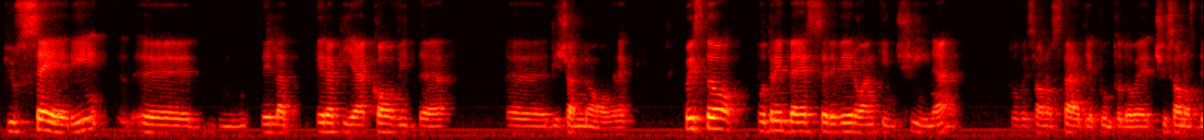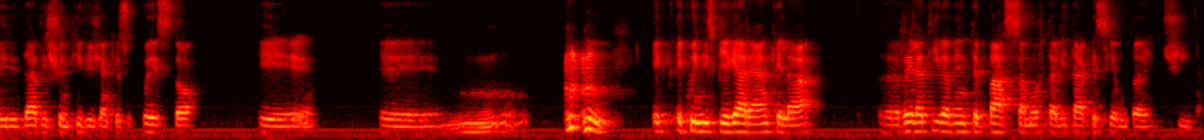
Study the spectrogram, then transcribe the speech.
più seri della terapia Covid-19. Questo potrebbe essere vero anche in Cina, dove sono stati appunto dove ci sono dei dati scientifici anche su questo e, e, e, e quindi spiegare anche la eh, relativamente bassa mortalità che si è avuta in Cina.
